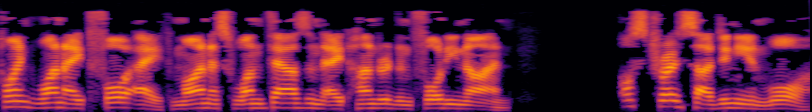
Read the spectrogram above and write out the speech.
0.1848 minus 1849 Austro-Sardinian War.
